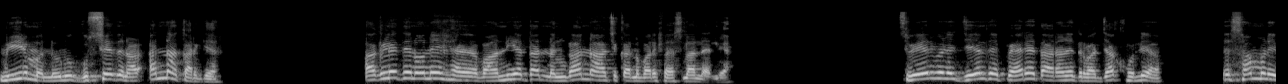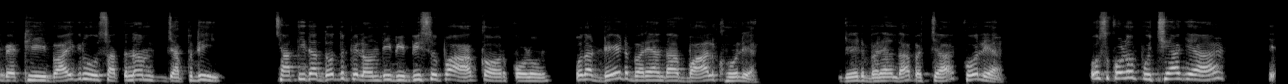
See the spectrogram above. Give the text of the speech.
ਮੀਰ ਮੰਨੂ ਨੂੰ ਗੁੱਸੇ ਦੇ ਨਾਲ ਅੰਨਾ ਕਰ ਗਿਆ। ਅਗਲੇ ਦਿਨ ਉਹਨੇ ਹੈਵਾਨੀਅਤ ਦਾ ਨੰਗਾ ਨਾਚ ਕਰਨ ਬਾਰੇ ਫੈਸਲਾ ਲੈ ਲਿਆ। ਸਵੇਰ ਵੇਲੇ ਜੇਲ੍ਹ ਦੇ ਪਹਿਰੇਦਾਰਾਂ ਨੇ ਦਰਵਾਜ਼ਾ ਖੋਲ੍ਹਿਆ ਤੇ ਸਾਹਮਣੇ ਬੈਠੀ ਵਾਹਿਗੁਰੂ ਸਤਨਾਮ ਜਪਦੀ, ਛਾਤੀ ਦਾ ਦੁੱਧ ਪਿਲਾਉਂਦੀ ਬੀਬੀ ਸੁਭਾਗ ਕੌਰ ਕੋਲੋਂ ਉਹਦਾ ਡੇਢ ਬਰਿਆਂ ਦਾ ਬਾਲ ਖੋਲਿਆ ਡੇਢ ਬਰਿਆਂ ਦਾ ਬੱਚਾ ਖੋਲਿਆ ਉਸ ਕੋਲੋਂ ਪੁੱਛਿਆ ਗਿਆ ਕਿ,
